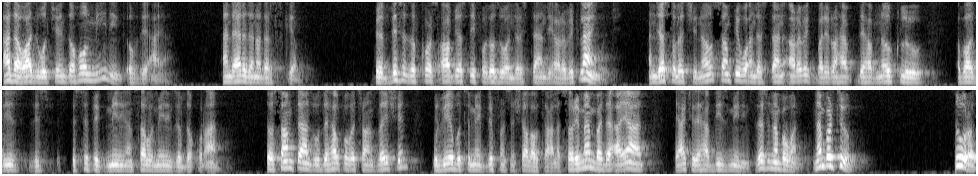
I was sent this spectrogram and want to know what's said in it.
Otherwise, it will change the whole meaning of the ayah. And that is another skill. But this is, of course, obviously for those who understand the Arabic language. And just to let you know, some people understand Arabic, but they, don't have, they have no clue about these, these specific meaning and subtle meanings of the Quran. So sometimes with the help of a translation, we'll be able to make difference, inshallah ta'ala. So remember the ayat, they actually have these meanings. This is number one. Number two, surahs.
